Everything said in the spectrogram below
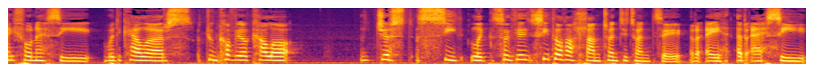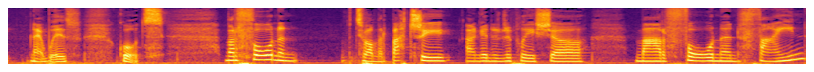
iPhone SE wedi cael o ers, dwi'n cofio cael o just syth, like, so syth oedd allan 2020, yr, yr SE newydd, quotes. Mae'r ffôn yn, ti'n mae'r batri angen yn replaceio, mae'r ffôn yn ffain,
